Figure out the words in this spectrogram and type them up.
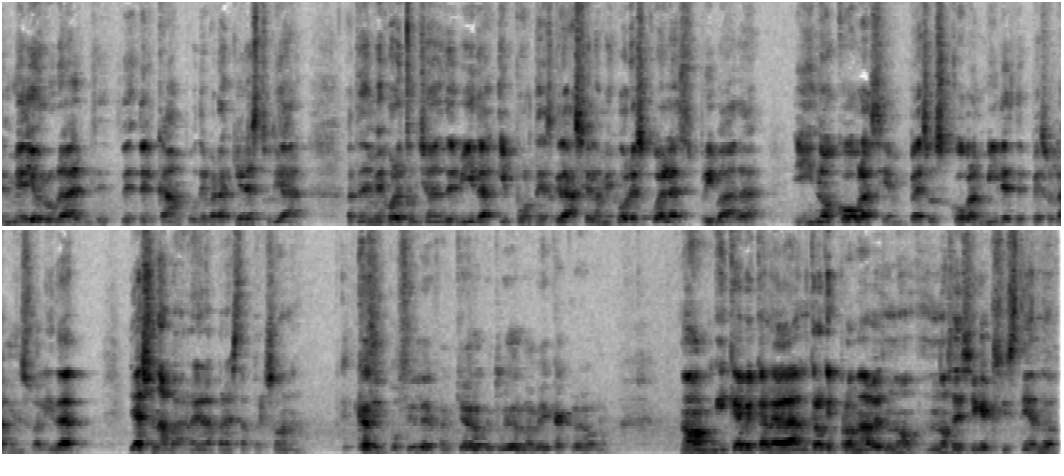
del medio rural, de- de- del campo, de verdad quiere estudiar, va a tener mejores condiciones de vida y por desgracia la mejor escuela es privada y no cobra 100 pesos, cobra miles de pesos la mensualidad, ya es una barrera para esta persona. Casi imposible franquear o que tuviera una beca, creo, ¿no? No, ¿y qué beca le dan? Creo que Pronaves no, no sé si sigue existiendo.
